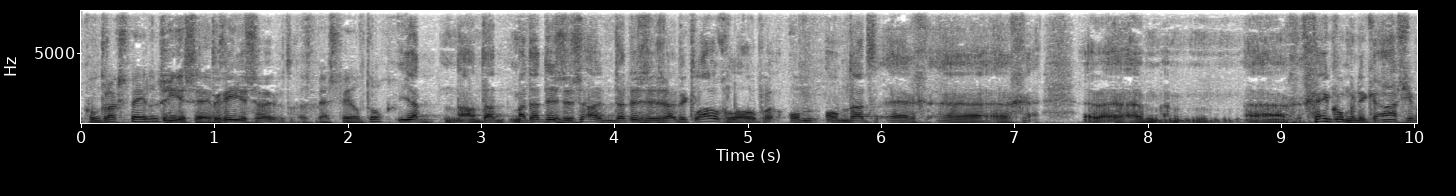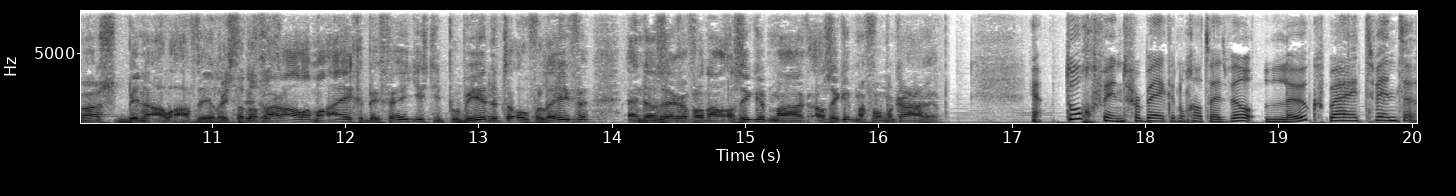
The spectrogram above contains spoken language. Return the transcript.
contractspelers? 73. 73. Dat is best veel, toch? Ja, nou, dat, maar dat is, dus uit, dat is dus uit de klauw gelopen... Om, omdat er eh, eh, eh, eh, eh, geen communicatie was binnen alle afdelingen. Is dat waren allemaal eigen BV'tjes die probeerden te overleven... en dan zeggen van, nou, als ik het maar, als ik het maar voor elkaar heb. Ja, toch vindt Verbeek het nog altijd wel leuk bij Twente...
